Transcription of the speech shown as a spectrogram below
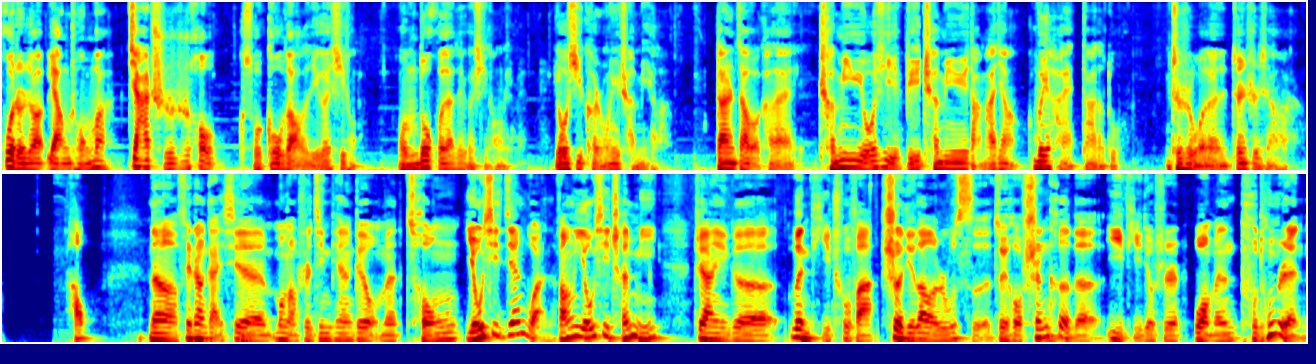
或者叫两重吧加持之后所构造的一个系统。我们都活在这个系统里面，游戏可容易沉迷了，但是在我看来，沉迷于游戏比沉迷于打麻将危害大得多。这是我的真实想法。好，那非常感谢孟老师今天给我们从游戏监管、防游戏沉迷这样一个问题出发，涉及到了如此最后深刻的议题，就是我们普通人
